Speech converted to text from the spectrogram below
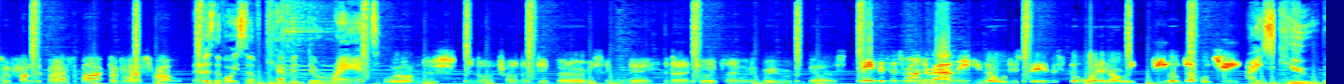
to From the Press Box to Press Row. That is the voice of Kevin Durant. Well, I'm just, you know, trying to get better every single day, and I enjoy playing with a great group of guys. Hey, this is Ronda Rousey. You know what this is. This is the one and only Eagle Double G. Ice Cube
